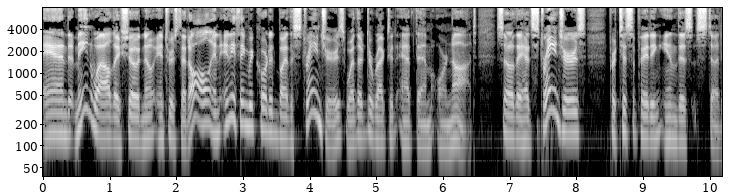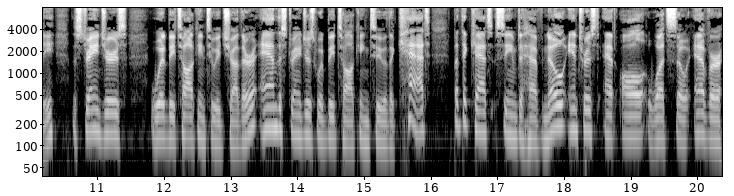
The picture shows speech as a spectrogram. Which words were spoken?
And meanwhile, they showed no interest at all in anything recorded by the strangers, whether directed at them or not. So they had strangers participating in this study. The strangers would be talking to each other, and the strangers would be talking to the cat, but the cats seemed to have no interest at all whatsoever.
